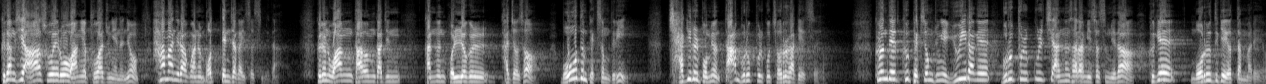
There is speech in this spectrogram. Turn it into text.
그 당시 아하수에로 왕의 부하 중에는요, 하만이라고 하는 못된 자가 있었습니다. 그는 왕 다음 가진 갖는 권력을 가져서 모든 백성들이 자기를 보면 다 무릎 꿇고 절을 하게 했어요. 그런데 그 백성 중에 유일하게 무릎을 꿇지 않는 사람이 있었습니다. 그게 모르드게였단 말이에요.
